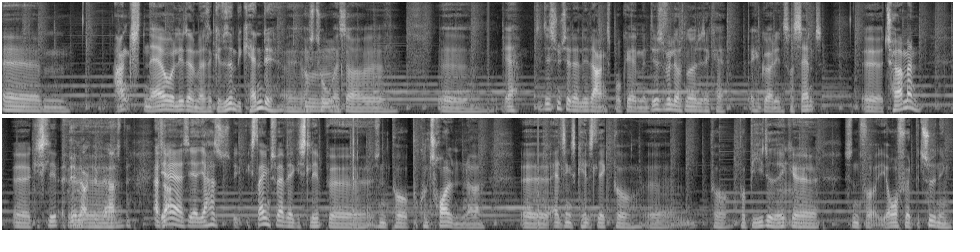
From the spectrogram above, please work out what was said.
Øhm, angsten er jo lidt, altså, kan vide, om vi kan det, øh, os mm. to. Altså, øh, øh, ja, det, det synes jeg, der er lidt angstprovokerende, men det er selvfølgelig også noget af det, der kan, der kan gøre det interessant. Øh, tør man øh, give slip? Ja, det er nok øh, det værste. Altså, ja, altså, jeg, jeg har ekstremt svært ved at give slip øh, sådan på, på kontrollen, og øh, alting skal helst ligge på, øh, på, på beatet, ikke? Øh, sådan for, i overført betydning.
